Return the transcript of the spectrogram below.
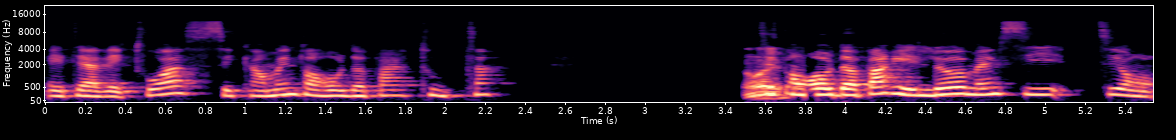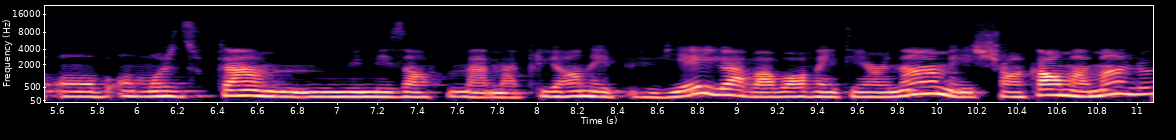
il était avec toi, c'est quand même ton rôle de père tout le temps. Ton rôle de père est là, même si, on, moi, je dis tout le temps, mes, enfants, ma, plus grande est plus vieille, là, elle va avoir 21 ans, mais je suis encore maman, là.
